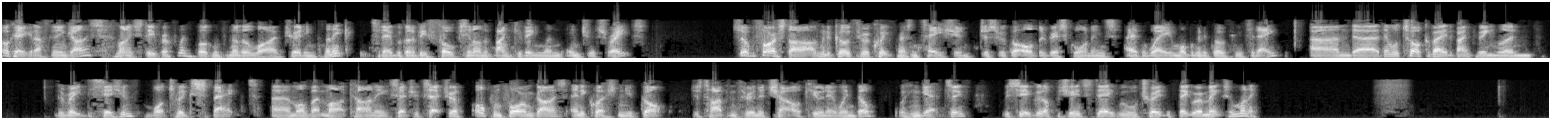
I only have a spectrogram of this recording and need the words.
Okay, good afternoon, guys. My name's Steve Ruffley. Welcome to another live trading clinic. Today we're going to be focusing on the Bank of England interest rates. So before I start, I'm going to go through a quick presentation, just so we've got all the risk warnings out of the way and what we're going to go through today. And uh, then we'll talk about the Bank of England, the rate decision, what to expect, um, all about Mark Carney, etc., etc. Open forum, guys. Any question you've got, just type them through in the chat or Q&A window we can get to. If we see a good opportunity today, we will trade the figure and make some money.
